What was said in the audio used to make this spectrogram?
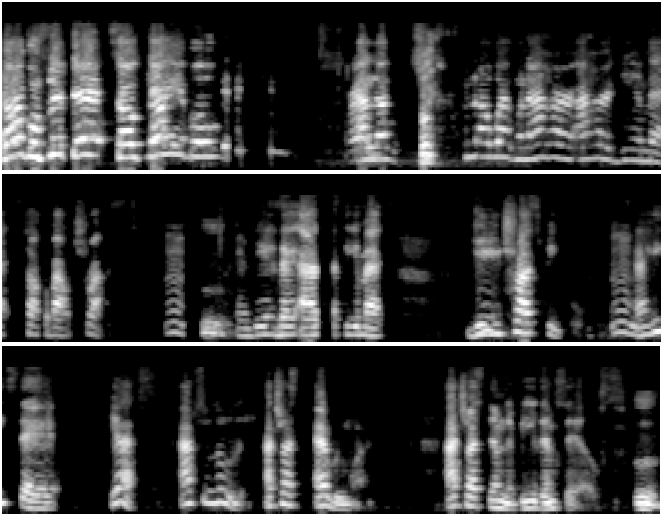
God gonna flip that. So go ahead, boo. I love it. So, You know what? When I heard I heard DMX talk about trust, mm, and then they asked DMX, "Do you trust people?" Mm, And he said, "Yes, absolutely. I trust everyone. I trust them to be themselves. mm,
